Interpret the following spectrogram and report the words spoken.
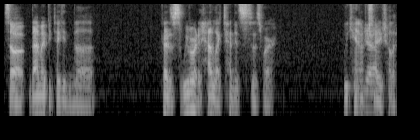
So that might be taking the. Because we've already had like 10 instances where we can't understand Yeah. each other.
